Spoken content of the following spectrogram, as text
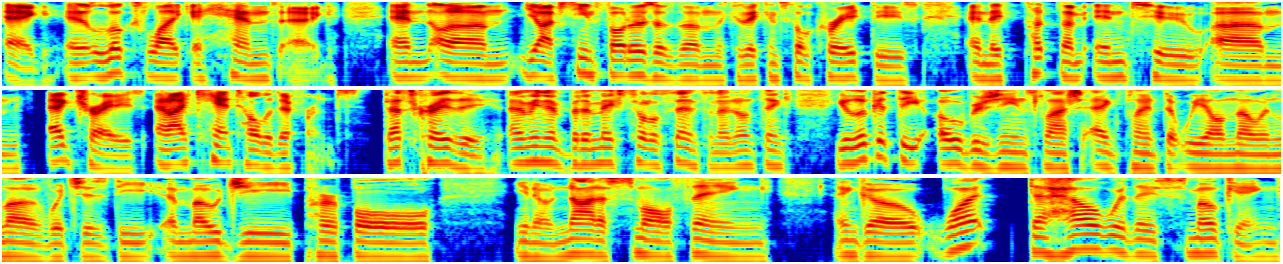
egg. And it looked like a hen's egg. And um yeah i've seen photos of them because they can still create these and they've put them into um egg trays and i can't tell the difference. That's crazy. I mean but it makes total sense and i don't think you look at the aubergine slash eggplant that we all know and love which is the emoji purple you know not a small thing and go what the hell were they smoking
